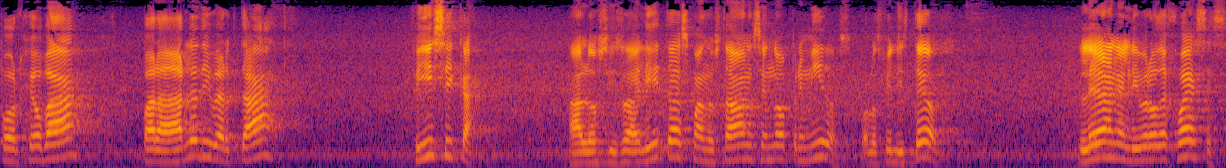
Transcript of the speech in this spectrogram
por Jehová para darle libertad física a los israelitas cuando estaban siendo oprimidos por los filisteos. Lean el libro de jueces.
